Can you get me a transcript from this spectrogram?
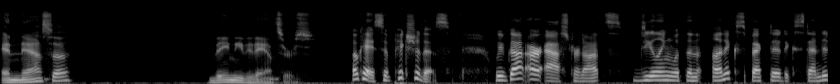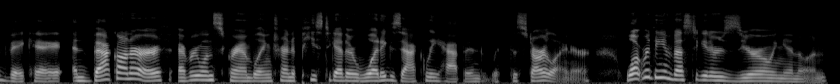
And NASA, they needed answers. Okay, so picture this. We've got our astronauts dealing with an unexpected extended vacay, and back on Earth, everyone's scrambling, trying to piece together what exactly happened with the Starliner. What were the investigators zeroing in on?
